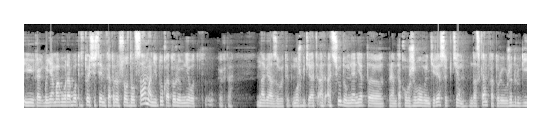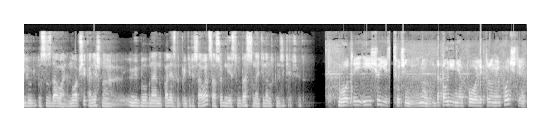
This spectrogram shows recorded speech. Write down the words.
и как бы я могу работать в той системе, которую создал сам, а не ту, которую мне вот как-то навязывают. И, может быть, от, от, отсюда у меня нет э, прям такого живого интереса к тем доскам, которые уже другие люди посоздавали. Но вообще, конечно, ими было бы, наверное, полезно поинтересоваться, особенно если удастся найти на русском языке все это. Вот, и, и еще есть очень ну, дополнение по электронной почте.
